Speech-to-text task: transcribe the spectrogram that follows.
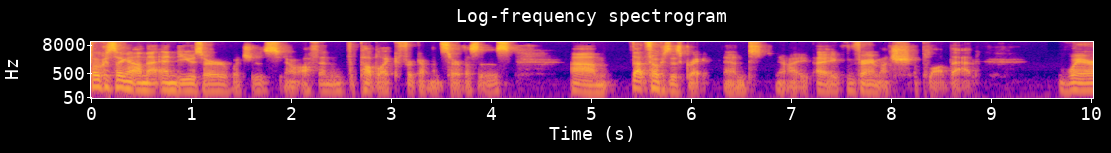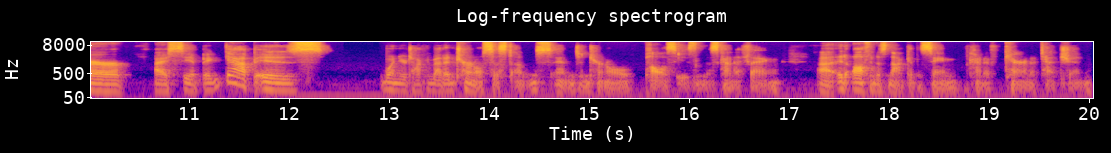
focusing on the end user, which is you know often the public for government services, um, that focus is great, and you know I, I very much applaud that. Where I see a big gap is when you're talking about internal systems and internal policies and this kind of thing uh, it often does not get the same kind of care and attention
